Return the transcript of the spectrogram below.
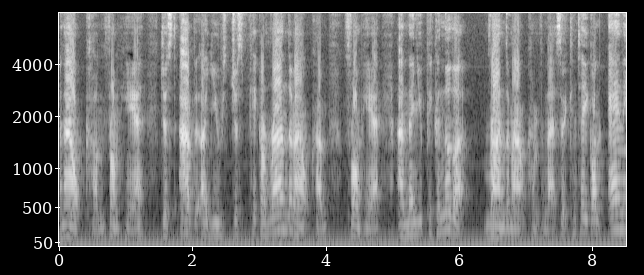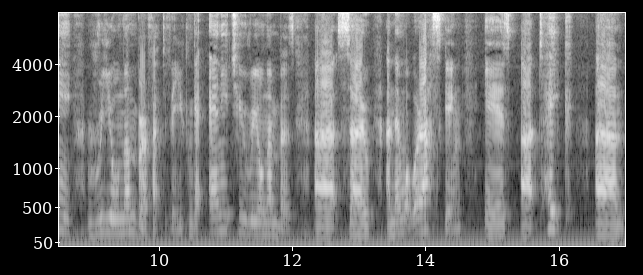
an outcome from here. Just add, uh, you just pick a random outcome from here, and then you pick another random outcome from there. So it can take on any real number effectively. You can get any two real numbers. Uh, so, and then what we're asking is uh, take um,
